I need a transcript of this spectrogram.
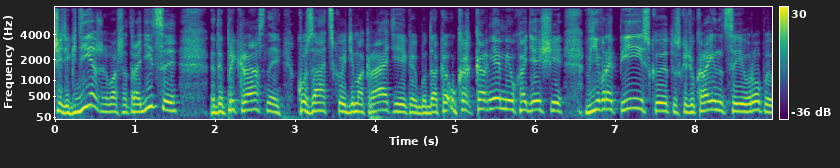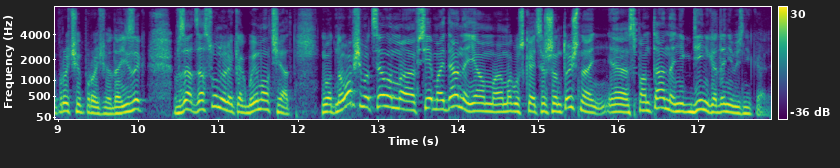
Скажите, где же ваши традиции этой прекрасной козацкой демократии, как бы, да, ко- ко- корнями уходящие в европейскую, так сказать, украинцы Европы и прочее, прочее, да, язык в зад засунули, как бы, и молчат. Вот, но, в общем и целом, э, все Майданы, я вам э, могу сказать совершенно точно, э, спонтанно нигде никогда не возникали.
